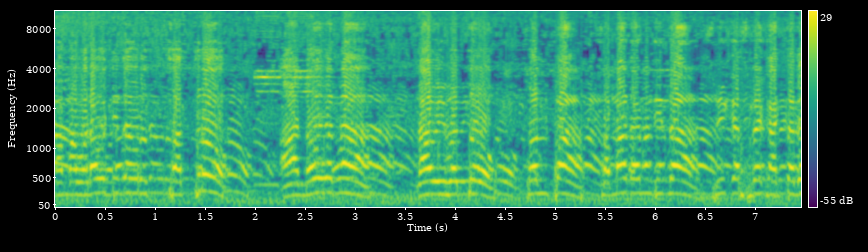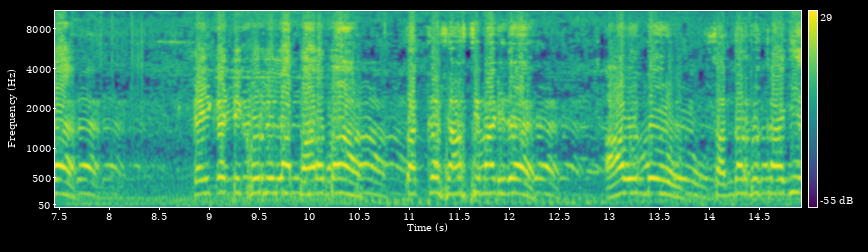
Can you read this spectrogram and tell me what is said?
ನಮ್ಮ ಒಡ ಹುಟ್ಟಿದವರು ಸತ್ರು. ಆ ನೋವನ್ನ ನಾವು ಇವತ್ತು ಸ್ವಲ್ಪ ಸಮಾಧಾನದಿಂದ ಸ್ವೀಕರಿಸಬೇಕಾಗ್ತದೆ. ಕೈಕಟ್ಟಿ ಕೂರಲಿಲ್ಲ ಭಾರತ. ತಕ್ಕ ಶಾಸ್ತಿ ಮಾಡಿದೆ. ಆ ಒಂದು ಸಂದರ್ಭಕ್ಕಾಗಿ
